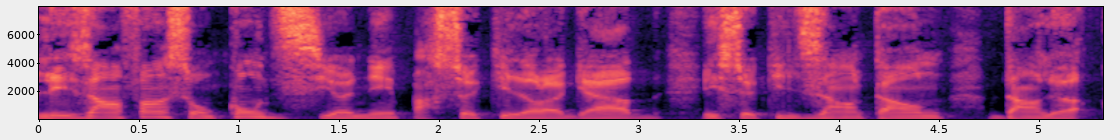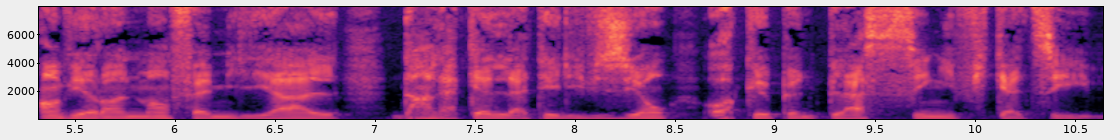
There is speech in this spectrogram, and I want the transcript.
les enfants sont conditionnés par ce qu'ils regardent et ce qu'ils entendent dans leur environnement familial dans lequel la télévision occupe une place significative.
